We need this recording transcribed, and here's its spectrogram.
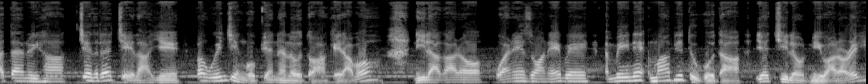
အတန်တွေဟာကျေတဲ့ကျေလာရင်ပတ်ဝန်းကျင်ကိုပြန်နှံလို့သွားခဲ့တာပေါ့။နီလာကတော့ဝမ်းနေစွာနဲ့ပဲအမေနဲ့အမဖြစ်သူကိုသာရက်ကြည့်လို့နေပါတော့တယ်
